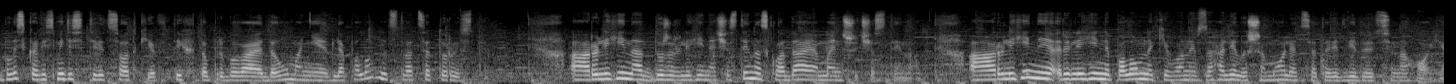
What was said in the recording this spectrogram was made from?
Близько 80% тих, хто прибуває до Умані для паломництва, це туристи. Релігійна, дуже релігійна частина складає меншу частину. А релігійні, релігійні паломники вони взагалі лише моляться та відвідують синагоги.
